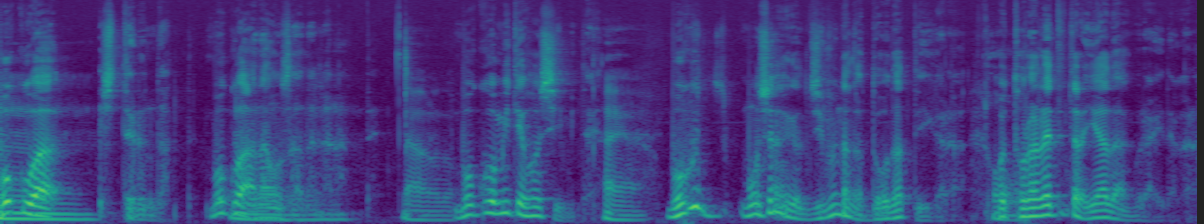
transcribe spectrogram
僕は知ってるんだって。僕はアナウンサーだからって。なるほど。僕を見てほしいみたいな、はいはい。僕申し訳ないけど自分なんかどうだっていいから。これ取られてたら嫌だぐらいだから。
